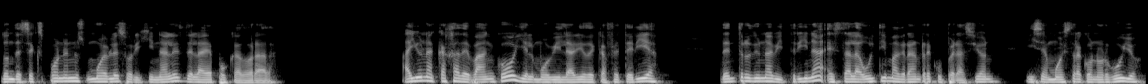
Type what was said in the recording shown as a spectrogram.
donde se exponen los muebles originales de la época dorada. Hay una caja de banco y el mobiliario de cafetería. Dentro de una vitrina está la última gran recuperación y se muestra con orgullo.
